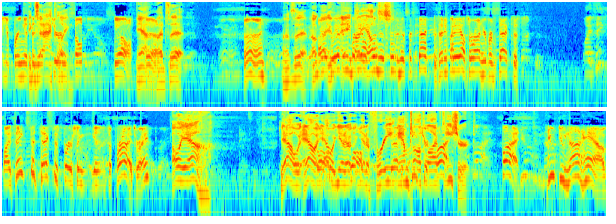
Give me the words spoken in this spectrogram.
you bring it the Exactly. next year. and sell it. Yeah, that's it. All right. That's it. All right, Okay, do we have anybody anybody else in this room here from Texas? Anybody else around here from Texas? Well, I think Well, I think the Texas person gets the prize, right? Oh yeah, yeah, we- yeah, yeah. We get a we get a free you have a Ham Talk Live but- T-shirt. But you do not have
